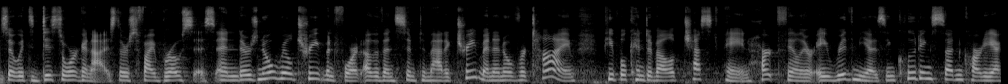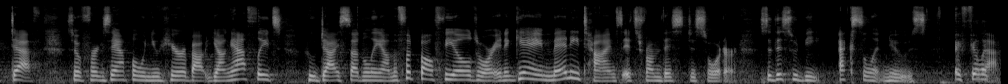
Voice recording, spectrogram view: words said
So it's disorganized. There's fibrosis, and there's no real treatment for it other than symptomatic treatment. And over time, people can develop chest pain, heart failure, arrhythmias, including sudden cardiac death. So, for example, when you hear about young athletes who die suddenly on the football field or in a game, many times it's from this disorder. So this would be excellent news. I feel like that.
